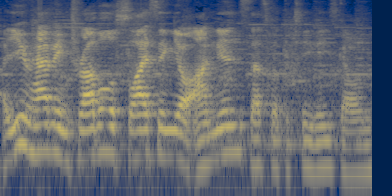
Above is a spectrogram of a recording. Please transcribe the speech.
Are you having trouble slicing your onions? That's what the TV's going.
